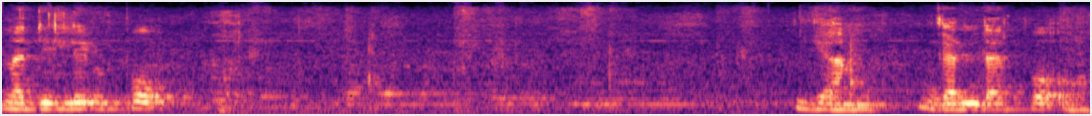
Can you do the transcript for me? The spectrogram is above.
Madilim po. Yan, ganda po oh.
